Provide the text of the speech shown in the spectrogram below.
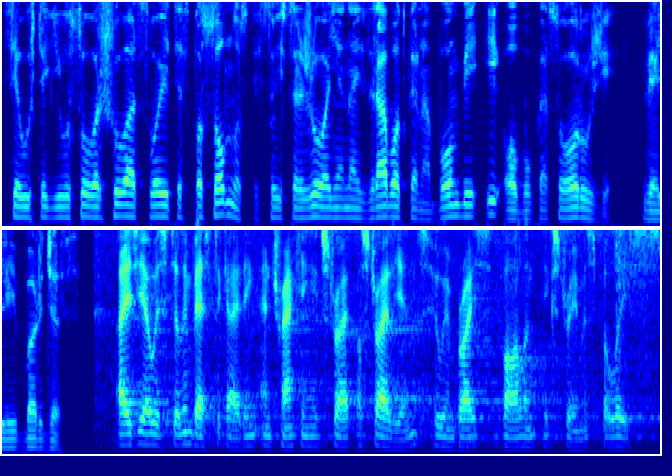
се уште ги усовршуваат своите способности со истражување на изработка на бомби и обука со оружје, вели Бърджес. ASIO is still investigating and tracking Australians who embrace violent extremist beliefs.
